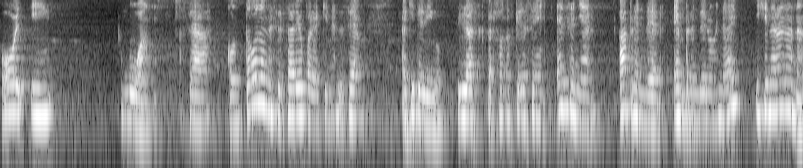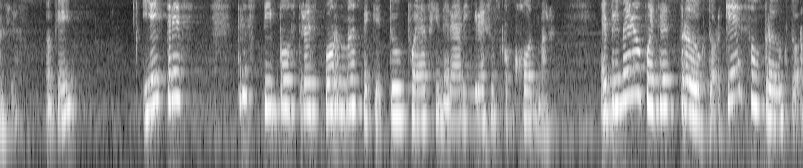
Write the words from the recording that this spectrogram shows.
all in one. O sea, con todo lo necesario para quienes desean, aquí te digo, las personas que deseen enseñar, aprender, emprender online y generar ganancias. ¿Ok? Y hay tres, tres tipos, tres formas de que tú puedas generar ingresos con Hotmart. El primero pues es productor. ¿Qué es un productor?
